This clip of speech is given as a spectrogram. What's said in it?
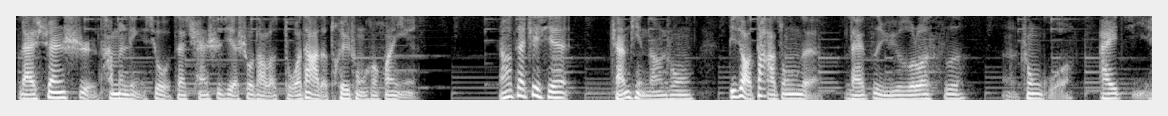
来宣示他们领袖在全世界受到了多大的推崇和欢迎。然后在这些展品当中，比较大宗的来自于俄罗斯、呃中国、埃及。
